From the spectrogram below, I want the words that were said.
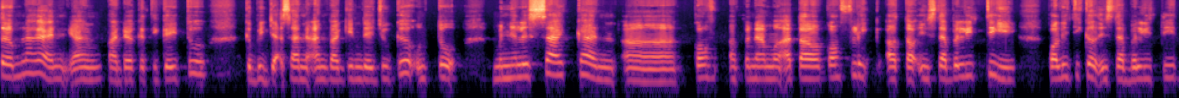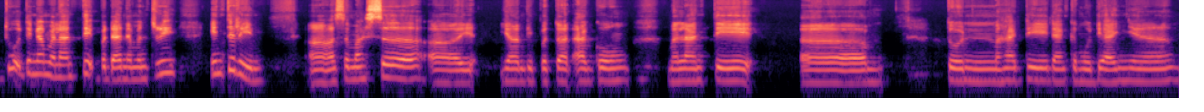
term lah kan. Yang pada ketika itu kebijaksanaan baginda juga untuk menyelesaikan uh, konf, apa nama atau konflik atau instability political instability itu dengan melantik perdana menteri interim. Uh, semasa uh, yang di Pertuan Agong melantik uh, Tun Mahathir dan kemudiannya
